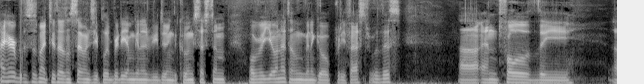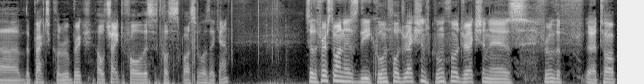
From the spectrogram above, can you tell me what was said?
Hi Herb, this is my 2007 Jeep Liberty. I'm going to be doing the cooling system overview on it. I'm going to go pretty fast with this uh, and follow the uh, the practical rubric. I'll try to follow this as close as possible as I can. So the first one is the coolant flow direction. Coolant flow direction is from the uh, top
